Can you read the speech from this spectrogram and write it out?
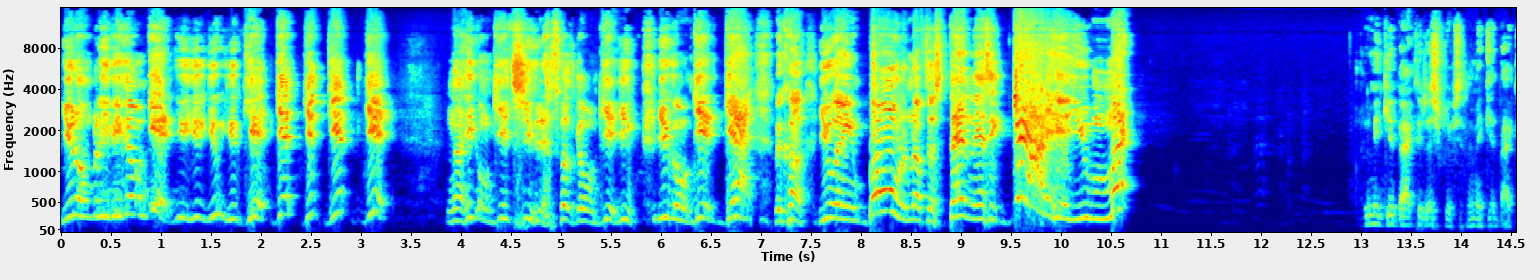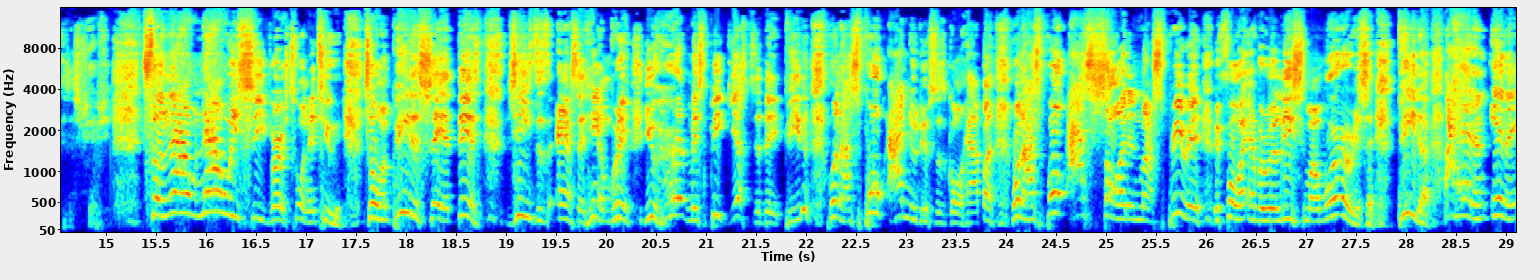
you don't believe he gonna get. You you you you get get get get get. Now he gonna get you. That's what's gonna get you. You gonna get got because you ain't bold enough to stand there and say, "Get out of here, you mutt." Let me get back to the scripture. Let me get back to the scripture. So now, now we see verse 22. So when Peter said this, Jesus answered him, You heard me speak yesterday, Peter. When I spoke, I knew this was going to happen. When I spoke, I saw it in my spirit before I ever released my words. Peter, I had an inner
